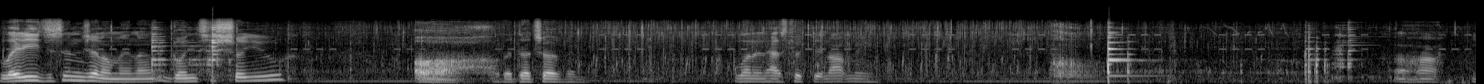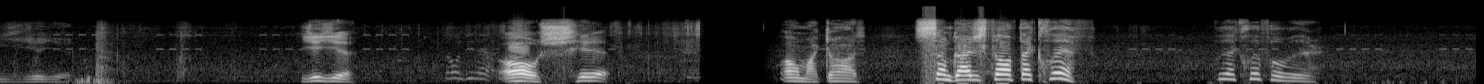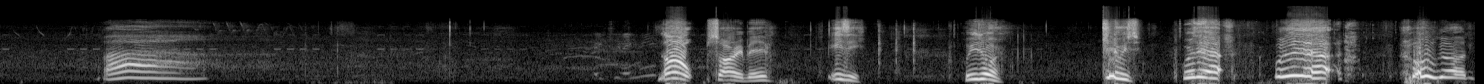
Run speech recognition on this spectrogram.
Ladies and gentlemen, I'm going to show you oh the Dutch oven. Lennon has cooked it, not me. Uh-huh. Yeah, yeah. Yeah, yeah. Don't do that. Oh, shit. Oh, my God. Some guy just fell off that cliff. Look at that cliff over there. Ah. Are you kidding me? Oh, sorry, babe. Easy. What are you doing? Get him. Where they at? Where are they at? Oh, God.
